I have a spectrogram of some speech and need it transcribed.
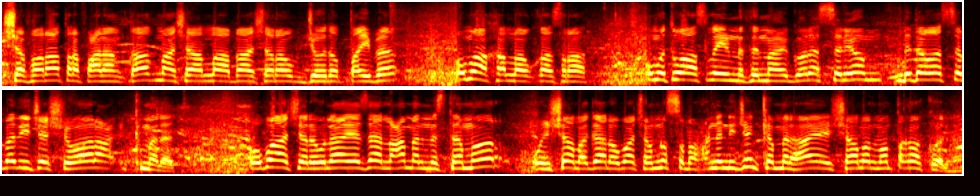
شفرات رفع الأنقاض ما شاء الله باشروا بجودة طيبة وما خلوا قصرة. ومتواصلين مثل ما يقول هسه اليوم بدأوا هسه بذيك الشوارع كملت. وباشر ولا يزال العمل مستمر وإن شاء الله قالوا باكر من الصبح إحنا نجي نكمل هاي إن شاء الله المنطقة كلها.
